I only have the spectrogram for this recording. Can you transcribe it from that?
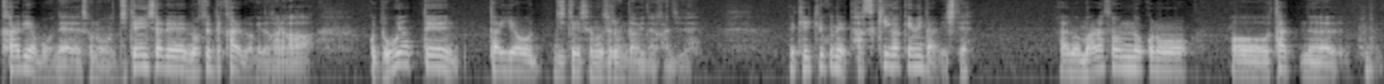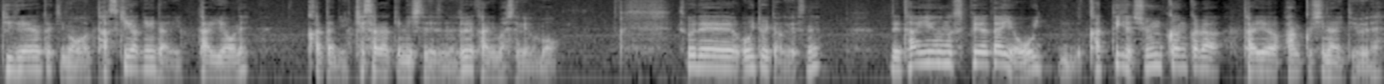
帰りはもうねその自転車で乗せて帰るわけだからこれどうやってタイヤを自転車乗せるんだみたいな感じで。で結局ねたすき掛けみたいにしてあのマラソンのこのたリレーの時のたすき掛けみたいにタイヤをね。肩にけさ掛けにしてですね。それで帰りましたけども。それで置いといたわけですね。でタイヤ用のスペアタイヤを買ってきた瞬間からタイヤがパンクしないというね。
